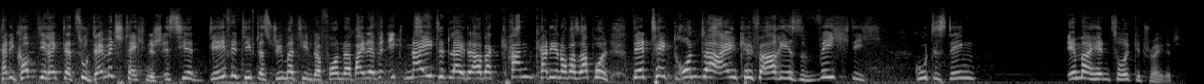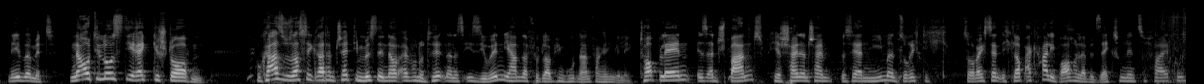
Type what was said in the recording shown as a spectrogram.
Kadi kommt direkt dazu. Damage-technisch ist hier definitiv das Streamer-Team da vorne dabei. Der wird ignited leider, aber kann Kadi noch was abholen. Der tickt runter. Ein Kill für Ari ist wichtig. Gutes Ding. Immerhin zurückgetradet. Nehmen wir mit. Nautilus direkt gestorben. Hukasu, du sagst dir gerade im Chat, die müssen den Laut einfach nur tilten, dann ist easy win. Die haben dafür, glaube ich, einen guten Anfang hingelegt. Top Lane ist entspannt. Hier scheint anscheinend bisher niemand so richtig zu wechseln. Ich glaube, Akali braucht Level 6, um den zu fighten.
